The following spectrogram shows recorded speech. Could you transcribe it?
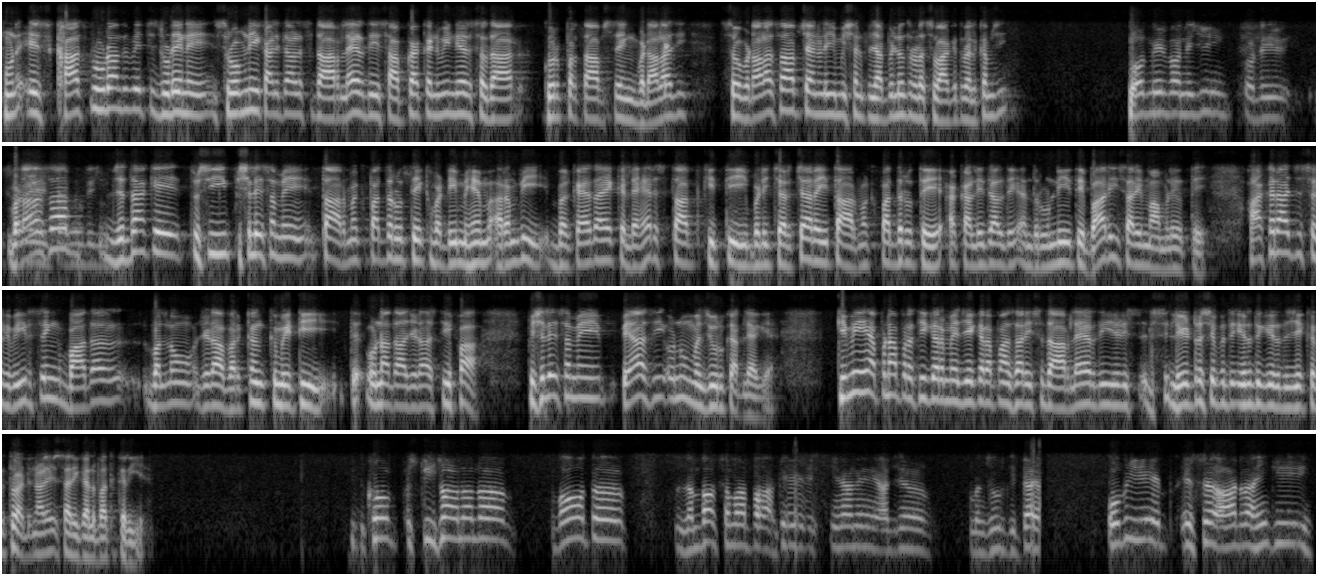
ਹੁਣ ਇਸ ਖਾਸ ਪ੍ਰੋਗਰਾਮ ਦੇ ਵਿੱਚ ਜੁੜੇ ਨੇ ਸ਼੍ਰੋਮਣੀ ਅਕਾਲੀ ਦਲ ਸੁਧਾਰ ਲਹਿਰ ਦੇ ਸਾਬਕਾ convener Sardar Gurpratap Singh Wadala ji. So Wadala Sahib channel E mission Punjabi ਵੱਲੋਂ ਤੁਹਾਡਾ ਸਵਾਗਤ ਵੈਲਕਮ ਜੀ। ਬਹੁਤ ਮਿਹਰਬਾਨੀ ਜੀ, ਤੁਹਾਡੀ ਵਡਾਲਾ ਸਾਹਿਬ ਜਿੱਦਾਂ ਕਿ ਤੁਸੀਂ ਪਿਛਲੇ ਸਮੇਂ ਧਾਰਮਿਕ ਪੱਧਰ ਉੱਤੇ ਇੱਕ ਵੱਡੀ ਮੁਹਿੰਮ ਆਰੰਭੀ ਬਕਾਇਦਾ ਇੱਕ ਲਹਿਰ ਸਥਾਪਿਤ ਕੀਤੀ ਬੜੀ ਚਰਚਾ ਰਹੀ ਧਾਰਮਿਕ ਪੱਧਰ ਉੱਤੇ ਅਕਾਲੀ ਦਲ ਦੇ ਅੰਦਰੂਨੀ ਤੇ ਬਾਹਰੀ ਸਾਰੇ ਮਾਮਲੇ ਉੱਤੇ। ਆਖਰ ਅੱਜ ਸੁਖਵੀਰ ਸਿੰਘ ਬਾਦਲ ਵੱਲੋਂ ਜਿਹੜਾ ਵਰਕਿੰਗ ਕਮੇਟੀ ਤੇ ਉਹਨਾਂ ਦਾ ਜਿਹੜਾ ਅਸਤੀਫਾ ਪਿਛਲੇ ਸਮੇਂ ਪਿਆ ਸੀ ਉਹਨੂੰ ਮਨਜ਼ੂਰ ਕਰ ਲਿਆ ਗਿਆ। ਕਿਵੇਂ ਆਪਣਾ ਪ੍ਰਤੀਕਰਮ ਹੈ ਜੇਕਰ ਆਪਾਂ ਸਾਰੀ ਸੁਧਾਰ ਲਹਿਰ ਦੀ ਜਿਹੜੀ ਲੀਡਰਸ਼ਿਪ ਦੇ ਇਰਦ ਗਿਰਦ ਜੇਕਰ ਤੁਹਾਡੇ ਨਾਲ ਇਹ ਸਾਰੀ ਗੱਲਬਾਤ ਕਰੀਏ? ਦੇਖੋ ਅਸਤੀਫਾ ਉਹਨਾਂ ਦਾ ਬਹੁਤ ਲੰਬਾ ਸਮਾਂ ਪਾ ਕੇ ਇਹਨਾਂ ਨੇ ਅੱਜ ਮਨਜ਼ੂਰ ਕੀਤਾ ਹੈ। ਉਹ ਵੀ ਇਹ ਇਸ ਆੜ ਰਾਹੀਂ ਕਿ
